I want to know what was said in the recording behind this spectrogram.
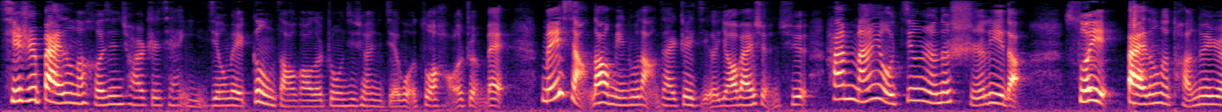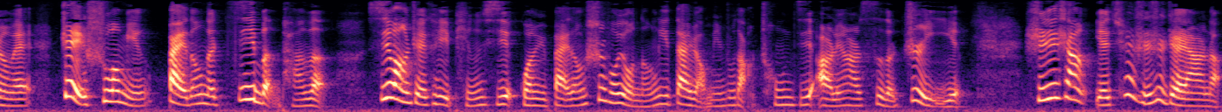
其实，拜登的核心圈之前已经为更糟糕的中期选举结果做好了准备。没想到民主党在这几个摇摆选区还蛮有惊人的实力的，所以拜登的团队认为，这说明拜登的基本盘稳。希望这可以平息关于拜登是否有能力代表民主党冲击2024的质疑。实际上也确实是这样的。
